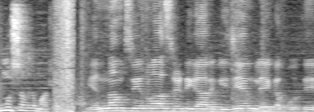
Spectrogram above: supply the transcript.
ఎమోషనల్గా మాట్లాడాను. ఎన్ఎం శ్రీనివాస్ రెడ్డి గారి విజయం లేకపోతే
